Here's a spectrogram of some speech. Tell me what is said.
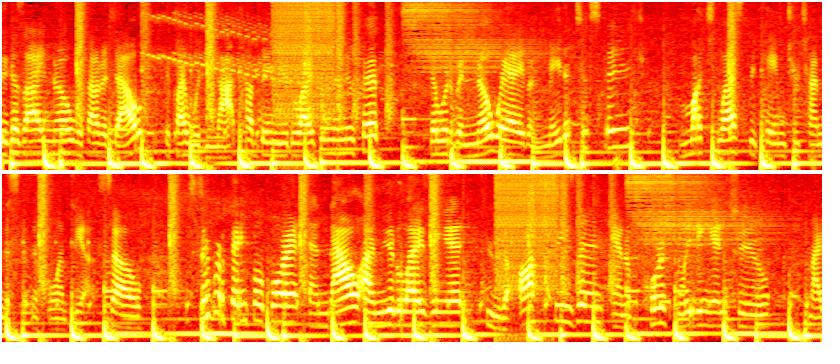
because I know without a doubt if I would not have been utilizing the NeuFit, there would have been no way I even made it to stage, much less became two-time Miss Fitness Olympia. So super thankful for it and now I'm utilizing it through the off season and of course leading into my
